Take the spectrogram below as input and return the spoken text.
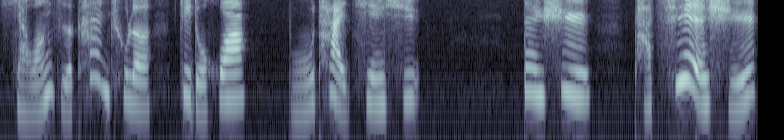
小王子看出了这朵花不太谦虚，但是它确实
